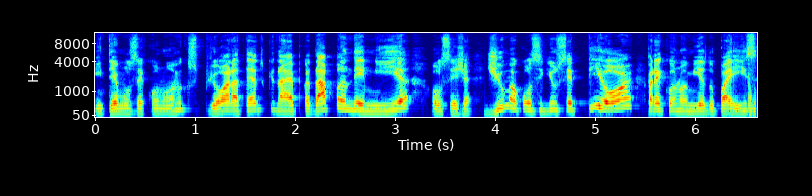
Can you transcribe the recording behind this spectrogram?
em termos econômicos, pior até do que na época da pandemia, ou seja, Dilma conseguiu ser pior para a economia do país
